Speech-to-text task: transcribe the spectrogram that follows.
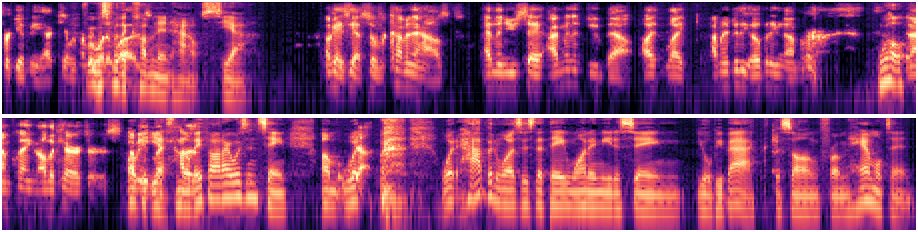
forgive me, I can't remember it was what for it the covenant house yeah Okay, so yeah, so for Covenant House, and then you say, "I'm going to do Belle." I, like, I'm going to do the opening number, well and I'm playing all the characters. I okay mean, yes. How no does- they thought i was insane. Um what what happened was is that they wanted me to sing you'll be back the song from hamilton.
